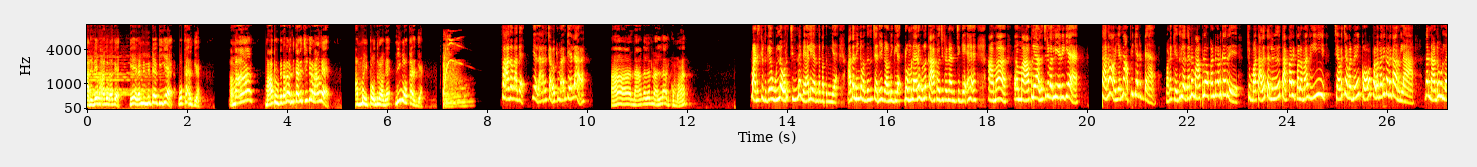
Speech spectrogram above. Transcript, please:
அடடே வாங்க வாங்க. ஏன் எல்லாம் நின்னுட்டே இருக்கீங்க. உட்காருங்க. அம்மா மாப்பிள்ளை வீட்டுக்காரன் வந்துட்டாங்க. சீக்கிரம் வாங்க. அம்மா இப்போ வந்துருவாங்க. நீங்க உட்காருங்க. வாங்க வாங்க. எல்லாரும் சவுக்கு இருக்கேல ஆ நாங்கெல்லாம் நல்லா இருக்கோம்மா. மனுஷனுக்கு உள்ள ஒரு சின்ன வேலையா இருந்த பாத்துங்க அத நீங்க வந்தது சரியா கவனிக்கல. ரொம்ப நேரம் உள்ள காக்க வச்சுட்டு நினைச்சீங்க. ஆமா மாப்பிள்ளைய அழைச்சிட்டு வரலையே நீங்க? தானோ என்ன அப்படி கேட்டுட்டேன் உனக்கு எதுல தானே மாப்பிள்ளை உட்காந்து கிடக்காரு? சும்மா தலை தள்ளி தக்காளி பழம் மாதிரி செவ செவனு கோவப்பழம் மாதிரி கிடக்காருல. இந்த நடுவுல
